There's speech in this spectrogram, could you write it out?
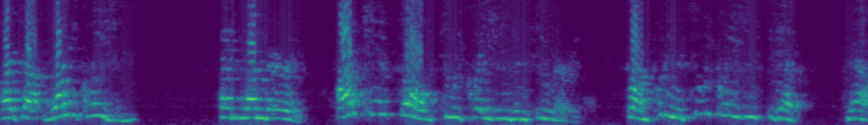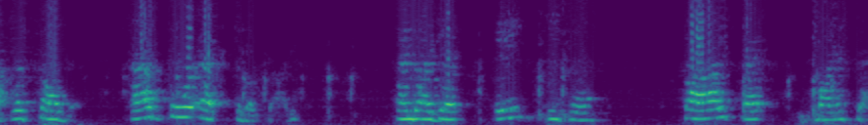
I've got one equation and one variable. I can't solve two equations and two variables. So I'm putting the two equations together. Now, let's solve this. Add 4x to both sides. And I get 8 equals 5x minus 7.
